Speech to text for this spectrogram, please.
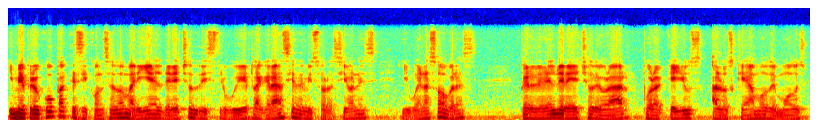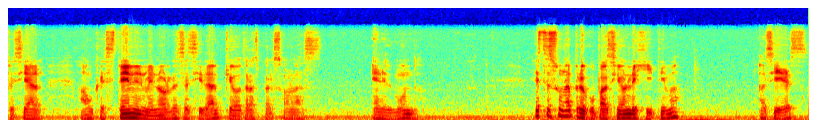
y me preocupa que si concedo a María el derecho de distribuir la gracia de mis oraciones y buenas obras, perderé el derecho de orar por aquellos a los que amo de modo especial, aunque estén en menor necesidad que otras personas en el mundo. Esta es una preocupación legítima, así es,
